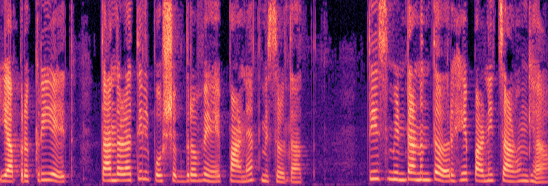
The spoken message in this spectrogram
या प्रक्रियेत तांदळातील पोषक द्रव्ये पाण्यात मिसळतात. तीस मिनिटानंतर हे पाणी चाळून घ्या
